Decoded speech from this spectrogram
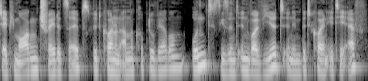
JP Morgan tradet selbst Bitcoin und andere Kryptowährungen und sie sind involviert in den Bitcoin ETF.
